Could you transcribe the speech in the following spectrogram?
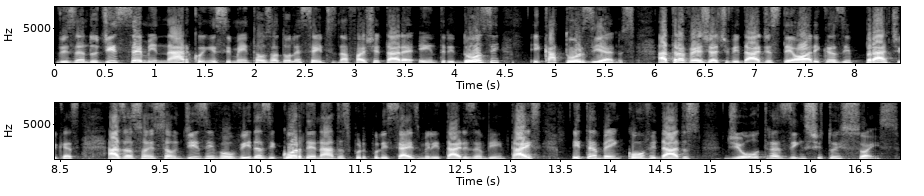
visando disseminar conhecimento aos adolescentes na faixa etária entre 12 e 14 anos, através de atividades teóricas e práticas. As ações são desenvolvidas e coordenadas por policiais militares ambientais e também convidados de outras instituições.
